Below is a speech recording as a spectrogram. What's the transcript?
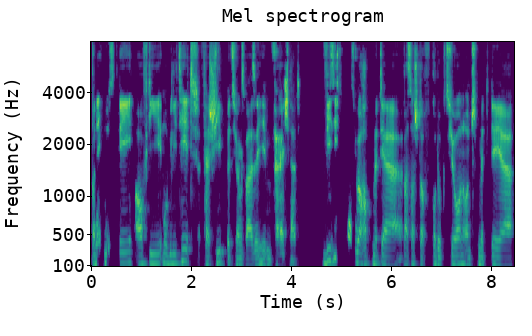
von der Industrie auf die Mobilität verschiebt beziehungsweise eben verrechnet. Wie siehst du das überhaupt mit der Wasserstoffproduktion und mit der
